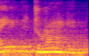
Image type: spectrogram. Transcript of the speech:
Slain the dragon.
